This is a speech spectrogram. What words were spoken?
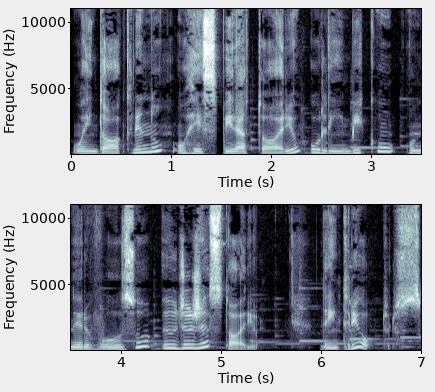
o endócrino, o respiratório, o límbico, o nervoso e o digestório, dentre outros.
